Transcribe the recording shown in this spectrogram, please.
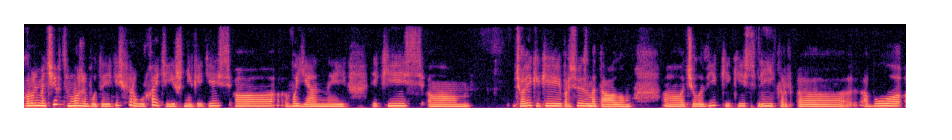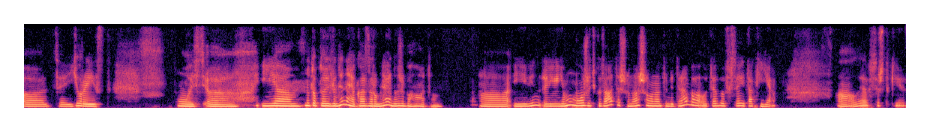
Король мечів це може бути якийсь хірург, айтішник, якийсь а, воєнний, якийсь а, чоловік, який працює з металом, а, чоловік, якийсь лікар а, або а, це юрист. Ось, а, і, ну, тобто людина, яка заробляє дуже багато. А, і він, йому можуть казати, що на що вона тобі треба, у тебе все і так є. А, але все ж таки.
